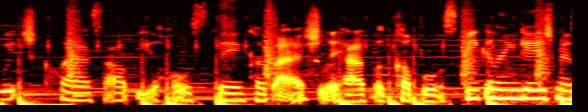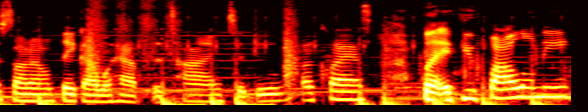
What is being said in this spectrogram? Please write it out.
which class I'll be hosting because I actually have a couple of speaking engagements, so I don't think I will have the time to do a class. But if you follow me,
